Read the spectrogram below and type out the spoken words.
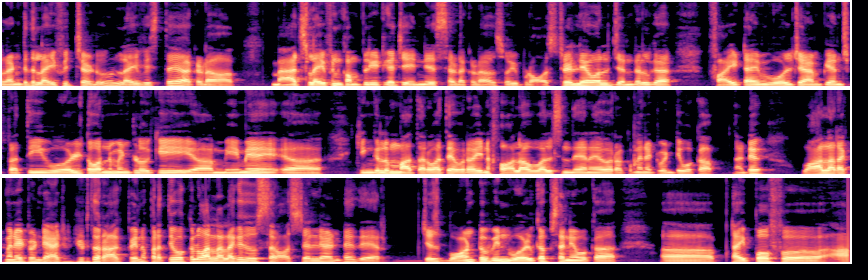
అలాంటిది లైఫ్ ఇచ్చాడు. లైఫ్ ఇస్తే అక్కడ మ్యాచ్ లైఫ్ని కంప్లీట్గా చేంజ్ చేస్తాడు అక్కడ. సో ఇప్పుడు ఆస్ట్రేలియా వాళ్ళు జనరల్గా ఫైవ్ టైమ్ వరల్డ్ ఛాంపియన్స్ ప్రతి వరల్డ్ టోర్నమెంట్లోకి మేమే కింగ్లు. మా తర్వాత ఎవరైనా ఫాలో అవ్వాల్సిందే అనే రకమైనటువంటి ఒక అంటే వాళ్ళ రకమైనటువంటి యాటిట్యూడ్తో రాకపోయినా ప్రతి ఒక్కరు వాళ్ళని అలాగే చూస్తారు. ఆస్ట్రేలియా అంటే they are just bound to win world cups అనే ఒక టైప్ ఆఫ్ ఆ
